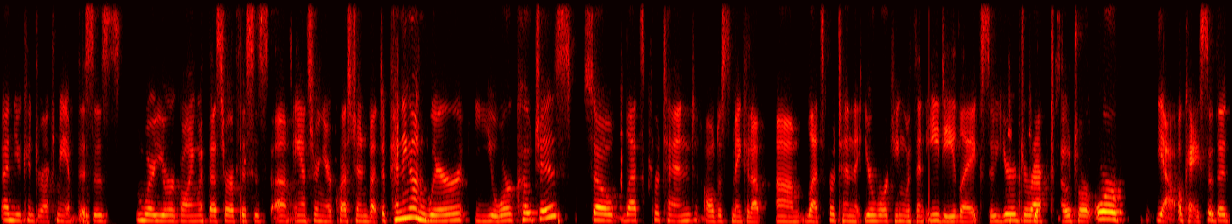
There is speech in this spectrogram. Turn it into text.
and you can direct me if this is where you're going with this or if this is um, answering your question, but depending on where your coach is. So let's pretend, I'll just make it up. Um, let's pretend that you're working with an ED like, so your direct coach or, or yeah, okay. So the,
